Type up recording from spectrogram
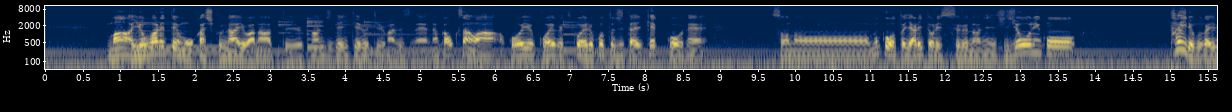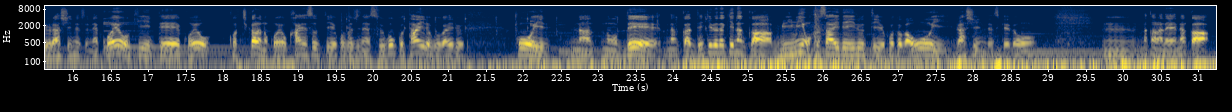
まあ呼ばれてもおかしくないわなっていう感じでいてるっていう感じですね。なんか奥さんはこういう声が聞こえること自体結構ねその向こうとやり取りするのに非常にこう体力がいるらしいんですよね。声を聞いて声をこっちからの声を返すっていうこと自体すごく体力がいる行為なのでなんかできるだけなんか耳を塞いでいるっていうことが多いらしいんですけどうんだからねなんか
